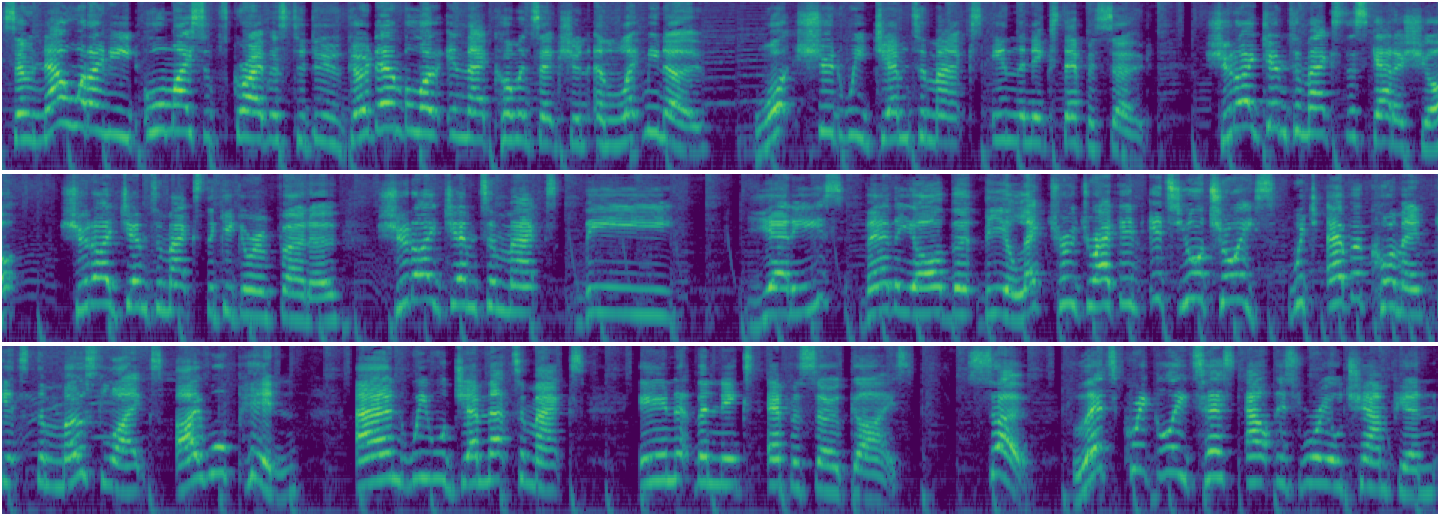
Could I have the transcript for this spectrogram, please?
So now what I need all my subscribers to do, go down below in that comment section and let me know what should we gem to max in the next episode. Should I gem to max the Scatter Shot? Should I gem to max the Giga Inferno? Should I gem to max the Yetis? There they are, the, the Electro Dragon. It's your choice. Whichever comment gets the most likes, I will pin and we will gem that to max in the next episode, guys. So, let's quickly test out this Royal Champion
